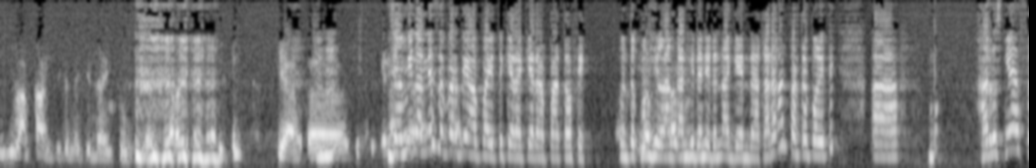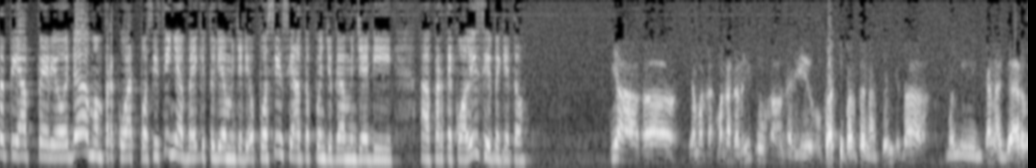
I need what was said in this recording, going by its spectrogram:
dihilangkan hidden agenda itu. Ya, ya uh, mm-hmm. Jaminannya ada, seperti apa itu kira-kira Pak Taufik untuk ya, menghilangkan hidden hidden agenda? Karena kan partai politik uh, harusnya setiap periode memperkuat posisinya baik itu dia menjadi oposisi ataupun juga menjadi uh, partai koalisi begitu. Ya, uh, ya maka, maka dari itu kalau dari fraksi Partai Nasdem kita menginginkan agar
